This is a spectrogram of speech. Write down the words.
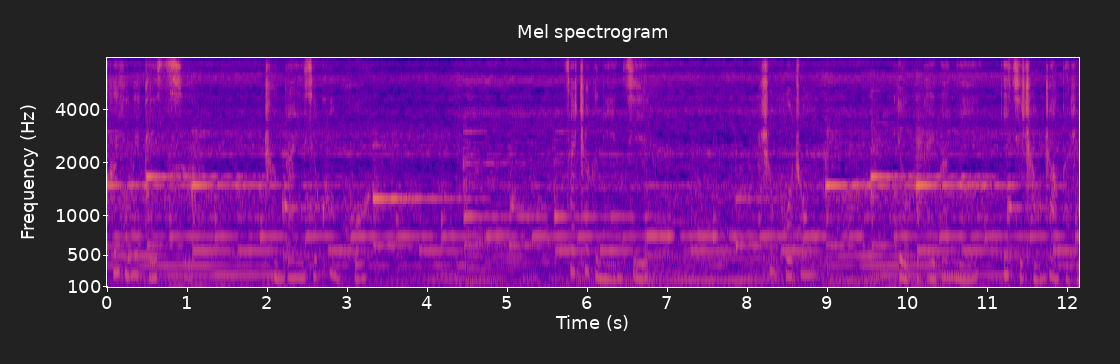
可以为彼此承担一些困惑。在这个年纪，生活中有个陪伴你一起成长的人，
